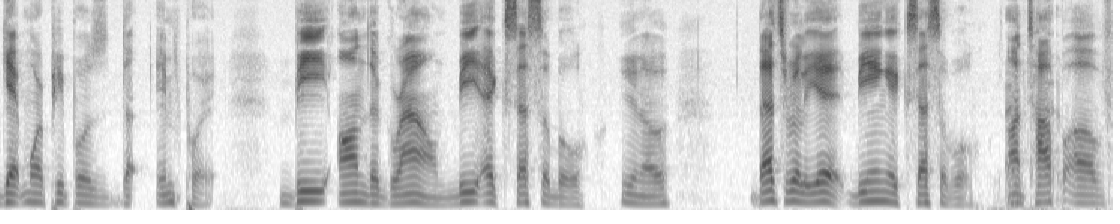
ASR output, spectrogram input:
get more people's d- input be on the ground be accessible you know? That's really it being accessible on top of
